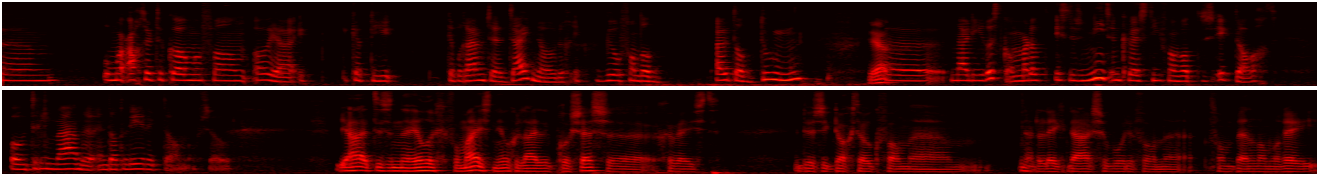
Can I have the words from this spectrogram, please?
um, om erachter te komen van, oh ja, ik, ik heb die heb ruimte en tijd nodig. Ik wil van dat, uit dat doen ja. uh, naar die rust komen. Maar dat is dus niet een kwestie van wat dus ik dacht. Oh, drie maanden en dat leer ik dan of zo. Ja, het is een heel, voor mij is het een heel geleidelijk proces uh, geweest. Dus ik dacht ook van uh, nou, de legendarische woorden van, uh, van Ben Lamoureux,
